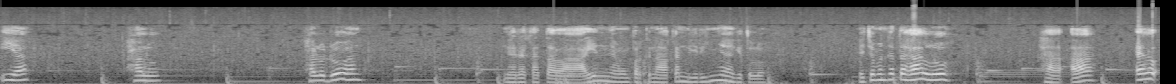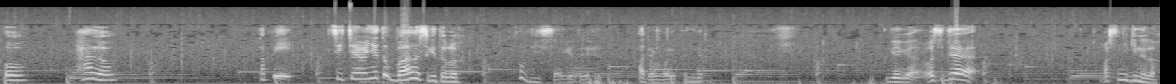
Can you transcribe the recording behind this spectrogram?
Iya. Halo. Halo doang. Nggak ada kata lain yang memperkenalkan dirinya gitu loh. Ya cuman kata halo H A L O. Halo. Tapi si ceweknya tuh bales gitu loh. Kok bisa gitu ya? Ada yang balik anjir. Gak gak maksudnya maksudnya gini loh.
